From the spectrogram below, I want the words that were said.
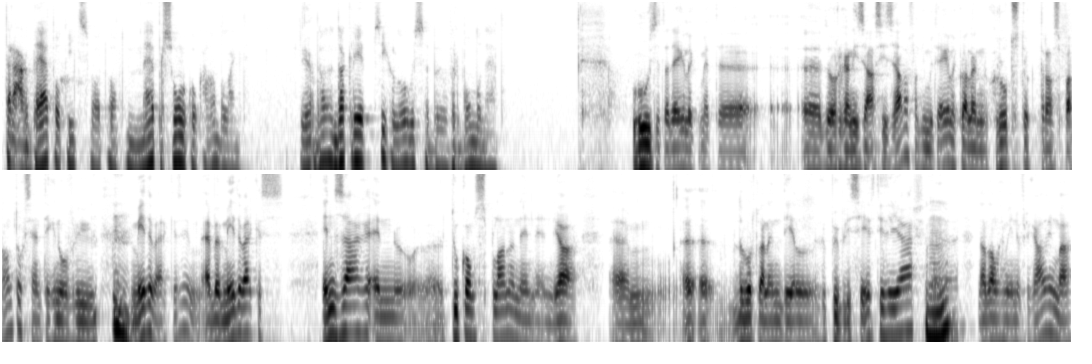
draag bij tot iets wat, wat mij persoonlijk ook aanbelangt. Ja. Dat, dat creëert psychologische verbondenheid. Hoe zit dat eigenlijk met uh, uh, de organisatie zelf? Want die moet eigenlijk wel een groot stuk transparant toch zijn tegenover uw medewerkers. Hè. Hebben medewerkers inzage in uh, toekomstplannen en, en ja, um, er wordt wel een deel gepubliceerd ieder jaar mm -hmm. na de algemene vergadering, maar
